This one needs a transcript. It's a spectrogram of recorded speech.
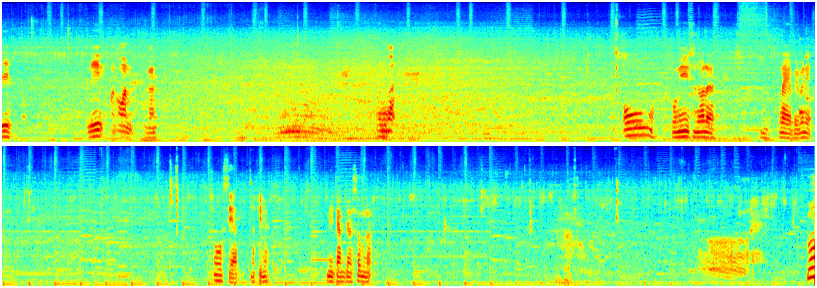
นี่อันนี้อ่อนๆเหมือนกันอืมอันนี้ก่อนโอ้ตัวนี้ชนะเลยอืมไงเป็นไหมเนี่ยโอ้เสียบมากินนะมีจำจะส้มเนาะ โอ้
